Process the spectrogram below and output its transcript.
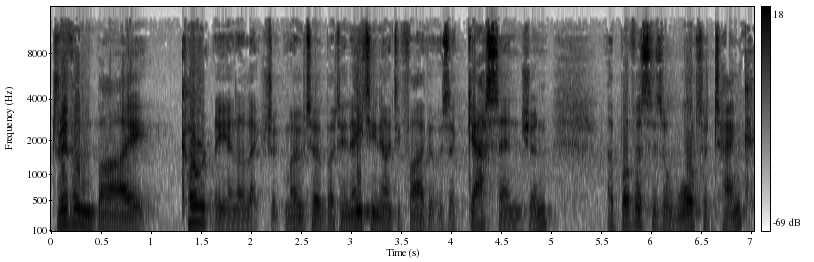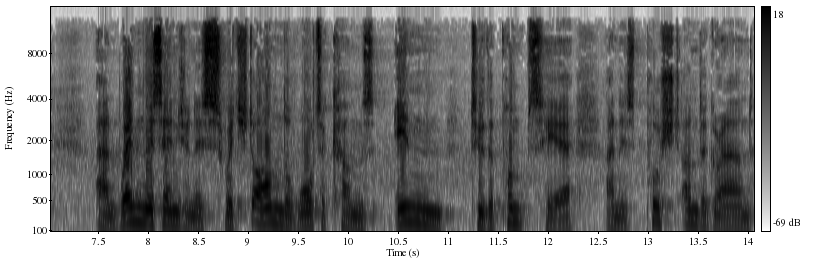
driven by currently an electric motor, but in 1895 it was a gas engine. Above us is a water tank, and when this engine is switched on, the water comes in to the pumps here and is pushed underground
